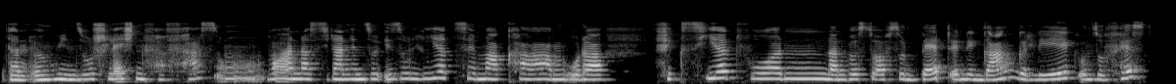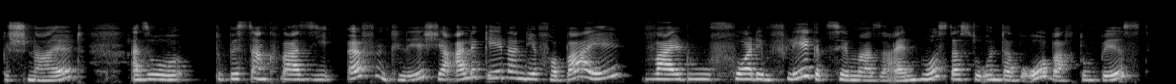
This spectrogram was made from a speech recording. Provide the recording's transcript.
dann irgendwie in so schlechten Verfassungen waren, dass sie dann in so Isolierzimmer kamen oder fixiert wurden. Dann wirst du auf so ein Bett in den Gang gelegt und so festgeschnallt. Also du bist dann quasi öffentlich, ja, alle gehen an dir vorbei, weil du vor dem Pflegezimmer sein musst, dass du unter Beobachtung bist.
